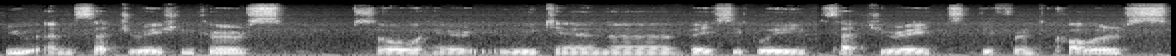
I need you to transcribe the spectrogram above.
Hue and saturation curves so here we can uh, basically saturate different colors.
